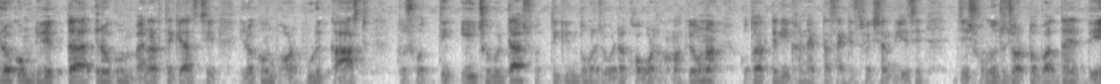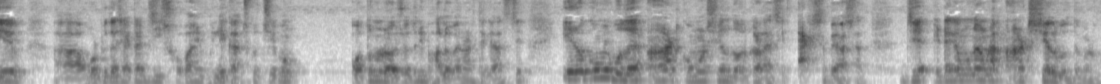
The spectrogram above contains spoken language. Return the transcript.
এরকম ডিরেক্টর এরকম ব্যানার থেকে আসছে, এরকম ভরপুর কাস্ট তো সত্যি এই ছবিটা, সত্যি কিন্তু মানে ছবিটার খবর আমাকেও না, কোথাও একটা কি এখানে একটা স্যাটিসফ্যাকশন দিয়েছে যে সৌমিত্র চট্টোপাধ্যায়, দেব অর্পিতা চ্যাটার্জি সবাই মিলে কাজ করছে এবং অতনু রয় চৌধুরী ভালো ব্যানার থেকে আসছে। এরকমই বোধহয় আর্ট কমার্শিয়াল দরকার আছে, একসাথে আসার। যে এটাকে মনে হয় আমরা আর্টশিয়াল বলতে পারব।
